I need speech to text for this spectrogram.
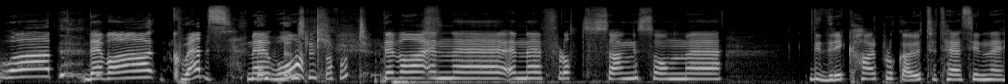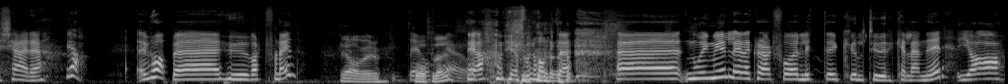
What? Det var Crabs med Den- den Walk. slutta fort. Det var en, eh, en flott sang som eh, Didrik har plukka ut til sin kjære. Ja. Vi håper hun ble fornøyd. Ja, vi håper det. Ja, vi får håpe det. Uh, nå, Ingvild, er det klart for litt kulturkalender? Ja,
